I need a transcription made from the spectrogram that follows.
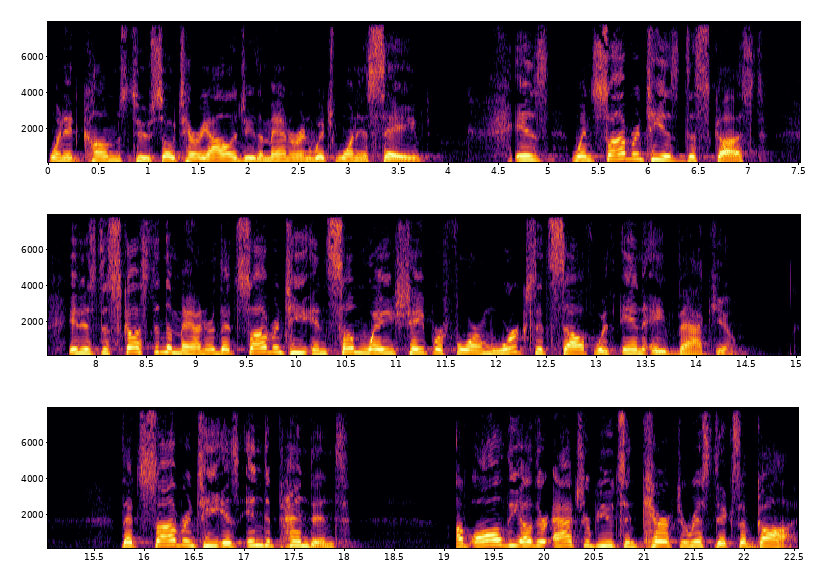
when it comes to soteriology, the manner in which one is saved, is when sovereignty is discussed, it is discussed in the manner that sovereignty in some way, shape, or form works itself within a vacuum. That sovereignty is independent of all the other attributes and characteristics of God.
